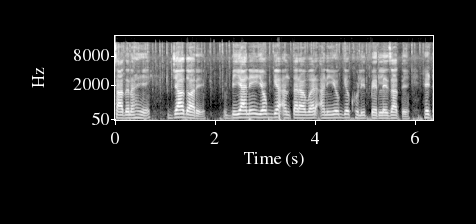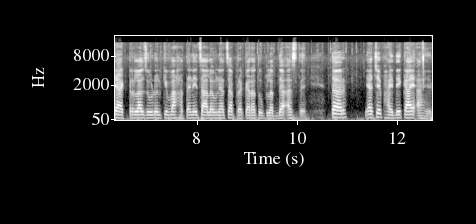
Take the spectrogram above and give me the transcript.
साधन आहे ज्याद्वारे बियाणे योग्य अंतरावर आणि योग्य खोलीत पेरले जाते. हे ट्रॅक्टरला जोडून किंवा हाताने चालवण्याच्या प्रकारात उपलब्ध असते. तर याचे फायदे काय आहेत?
